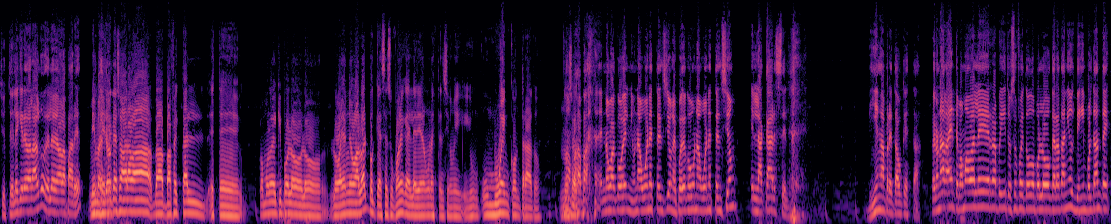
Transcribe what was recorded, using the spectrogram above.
Si usted le quiere dar algo, déle a la pared. Me imagino que eso ahora va, va, va a afectar este cómo los equipos lo, lo, lo, vayan a evaluar, porque se supone que le dieran una extensión y, un, un, buen contrato. No, no va, él no va a coger ni una buena extensión, él puede coger una buena extensión en la cárcel. Bien apretado que está. Pero nada, gente, vamos a darle rapidito. Eso fue todo por los Garata News. Bien importante.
